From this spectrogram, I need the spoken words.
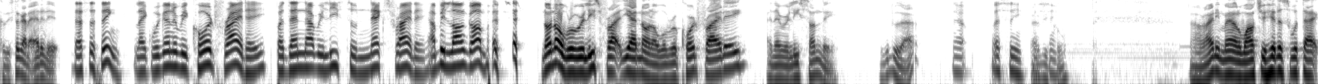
because we still gotta edit it. That's the thing. Like we're gonna record Friday, but then not release till next Friday. I'll be long gone by then. No, no, we'll release Friday. Yeah, no, no, we'll record Friday and then release Sunday. We could do that. Yeah, let's see. That'd Let's be see. cool. Alrighty, man. Why don't you hit us with that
